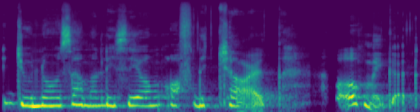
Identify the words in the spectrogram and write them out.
Juno sama Lee Seong off the chart. Oh my god.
